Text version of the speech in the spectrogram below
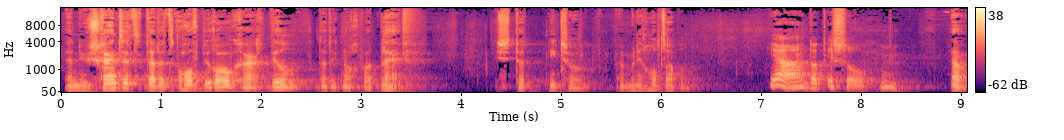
En nu schijnt het dat het hoofdbureau graag wil dat ik nog wat blijf. Is dat niet zo, meneer Holzappel? Ja, dat is zo. Hm. Nou,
